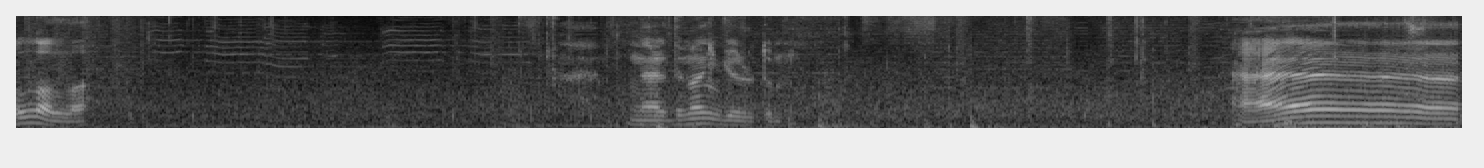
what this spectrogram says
Allah Allah. Merdiven gördüm. Ha.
